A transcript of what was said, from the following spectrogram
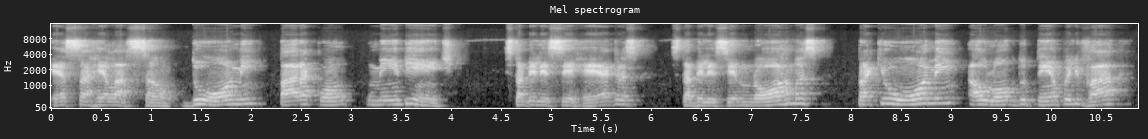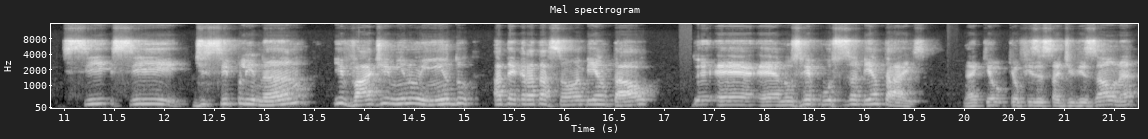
essa relação do homem para com o meio ambiente, estabelecer regras, estabelecer normas para que o homem, ao longo do tempo, ele vá se, se disciplinando e vá diminuindo a degradação ambiental é, é, nos recursos ambientais, né? Que eu, que eu fiz essa divisão, né?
